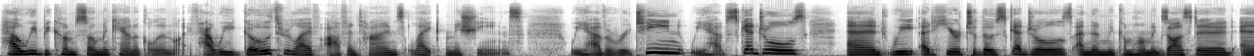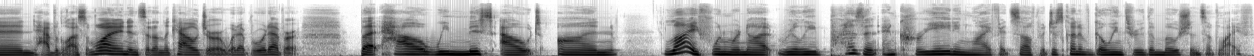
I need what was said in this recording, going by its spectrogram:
how we become so mechanical in life, how we go through life oftentimes like machines. We have a routine, we have schedules, and we adhere to those schedules, and then we come home exhausted and have a glass of wine and sit on the couch or whatever, whatever. But how we miss out on life when we're not really present and creating life itself, but just kind of going through the motions of life.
